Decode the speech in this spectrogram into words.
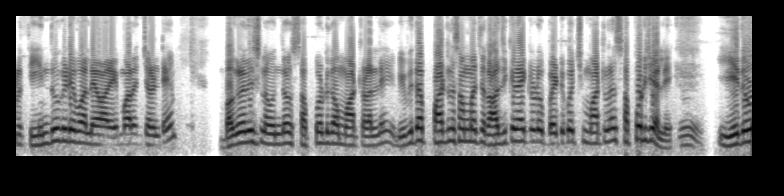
ప్రతి హిందూగడి వాళ్ళు ఏం ఆలోచించాలంటే బంగ్లాదేశ్లో ఉందో సపోర్ట్గా మాట్లాడాలి. వివిధ పార్టీలకు సంబంధించిన రాజకీయ నాయకులు బయటకు వచ్చి మాట్లాడాలి సపోర్ట్ చేయాలి. ఏదో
